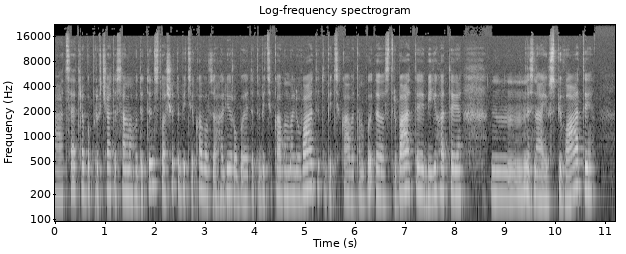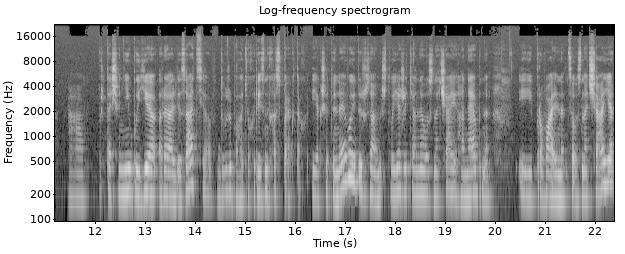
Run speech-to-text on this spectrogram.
а це треба привчати з самого дитинства. Що тобі цікаво взагалі робити? Тобі цікаво малювати, тобі цікаво там е, стрибати, бігати, не знаю, співати. А про те, що ніби є реалізація в дуже багатьох різних аспектах. І якщо ти не вийдеш заміж, твоє життя не означає ганебне і провальне. Це означає.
